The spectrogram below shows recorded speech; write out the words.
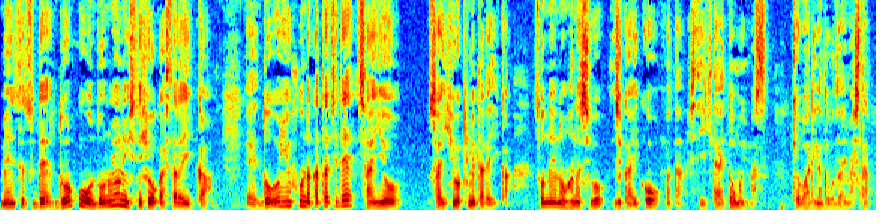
面接でどこをどのようにして評価したらいいか、えどういうふうな形で採用、採否を決めたらいいか、そのようなお話を次回以降またしていきたいと思います。今日はありがとうございました。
